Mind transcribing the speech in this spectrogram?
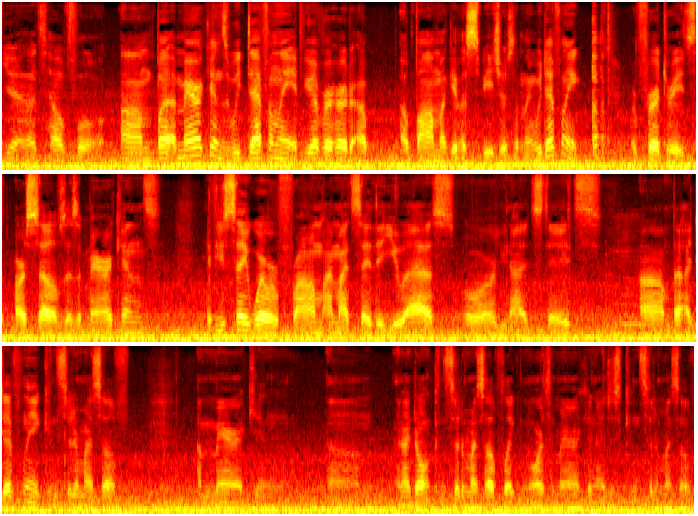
yeah, that's helpful. Um, but Americans, we definitely, if you ever heard Obama give a speech or something, we definitely refer to ourselves as Americans. If you say where we're from, I might say the U.S. or United States, mm-hmm. um, but I definitely consider myself American, um, and I don't consider myself like North American. I just consider myself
